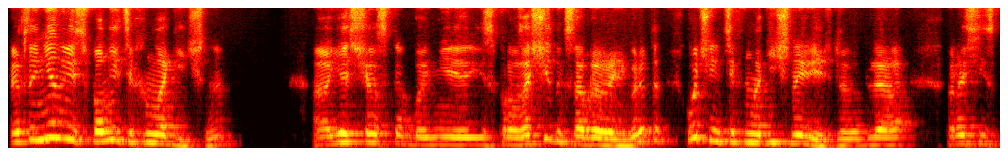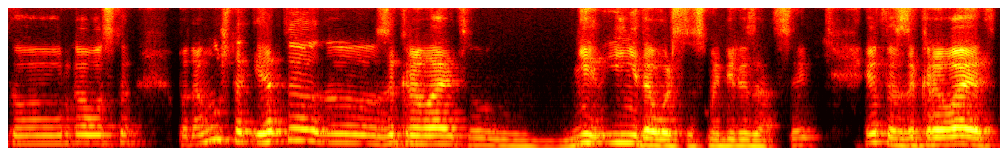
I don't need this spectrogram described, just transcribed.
Эта ненависть вполне технологична. А я сейчас как бы не из правозащитных соображений говорю, это очень технологичная вещь для, для российского руководства, потому что это э, закрывает э, и недовольство с мобилизацией, это закрывает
